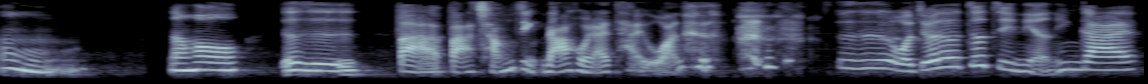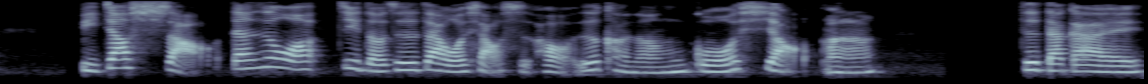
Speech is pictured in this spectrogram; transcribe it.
嗯，然后就是把把场景拉回来台湾，就是我觉得这几年应该比较少，但是我记得就是在我小时候，就是可能国小嘛，就大概。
